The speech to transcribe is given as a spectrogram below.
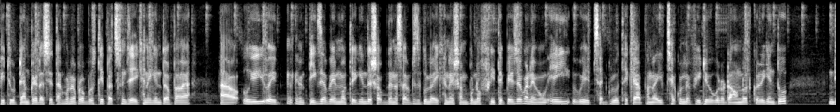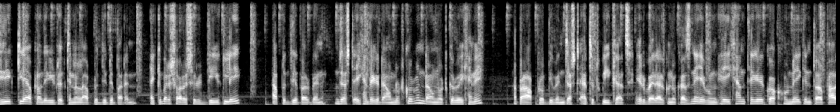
ভিডিও টেমপ্লেট আছে। তার মানে আপনারা বুঝতেই পারছেন যে এখানে কিন্তু আপনারা ওই ওই পিকজাবের মতোই কিন্তু সব ধরনের সার্ভিসগুলো এখানে সম্পূর্ণ ফ্রিতে পেয়ে যাবেন এবং এই ওয়েবসাইটগুলো থেকে আপনারা ইচ্ছা করলে ভিডিওগুলো ডাউনলোড করে কিন্তু ডিরেক্টলি আপনাদের ইউটিউব চ্যানেলে আপলোড দিতে পারেন। একেবারে সরাসরি ডিরেক্টলি আপলোড দিতে পারবেন। জাস্ট এখান থেকে ডাউনলোড করবেন ডাউনলোড করে এখানে আপনারা আপলোড দিবেন জাস্ট এতটুকুই কাজ। এর বাইরে আর কোনো কাজ নেই এবং এইখান থেকে কখনোই কিন্তু আপনার,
